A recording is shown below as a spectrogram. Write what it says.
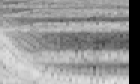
Ow.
